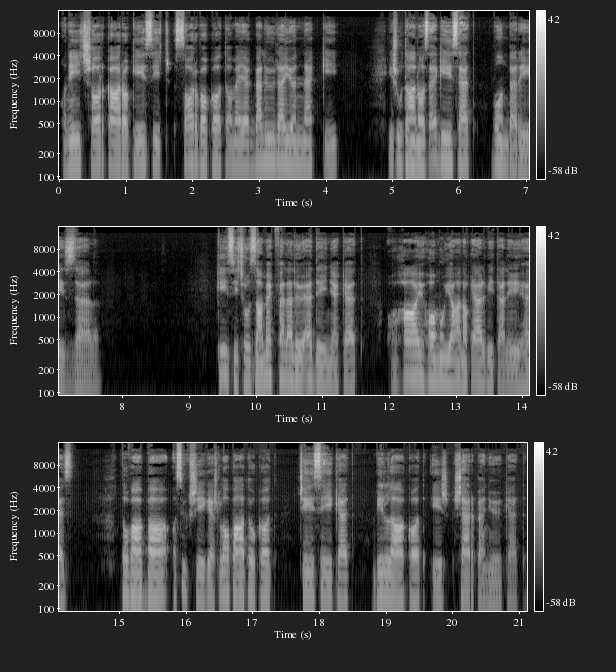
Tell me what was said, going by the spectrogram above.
A négy sarkára készíts szarvakat, amelyek belőle jönnek ki, és utána az egészet von be rézzel. Készíts hozzá megfelelő edényeket, a háj hamujának elviteléhez, továbbá a szükséges lapátokat, csészéket, villákat és serpenyőket.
